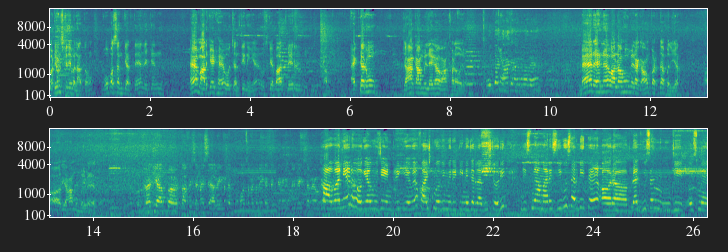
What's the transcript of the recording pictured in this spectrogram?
ऑडियंस के लिए बनाता हूँ। वो पसंद करते हैं लेकिन है मार्केट है वो चलती नहीं है। उसके बाद फिर अब एक्टर हूँ जहाँ काम मिलेगा वहाँ खड़ा हो जाऊँगा। उनका कहाँ के रहने वाले हैं? मैं रहने वाला हूँ मेरा गाँव पड़ता बलिया और यहाँ मुंबई में रहता हूँ। काफ़ी समय से मतलब तो हाँ वन ईयर हो गया मुझे एंट्री किए हुए। फ़र्स्ट मूवी मेरी टीनेजर लव स्टोरी जिसमें हमारे शिवू सर भी थे और ब्रजभूषण जी उसमें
